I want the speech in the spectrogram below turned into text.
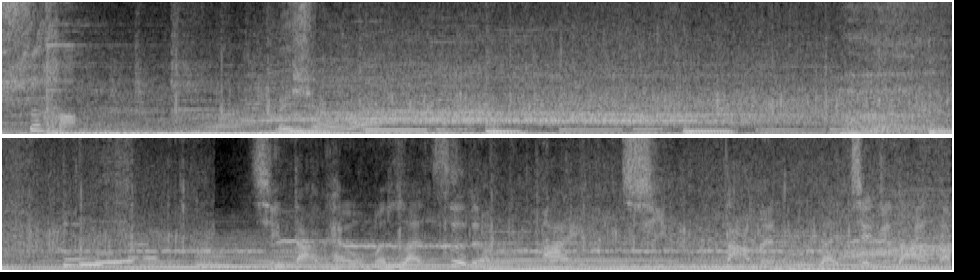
四号，没选我。请打开我们蓝色的爱情大门，来见证答案吧。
